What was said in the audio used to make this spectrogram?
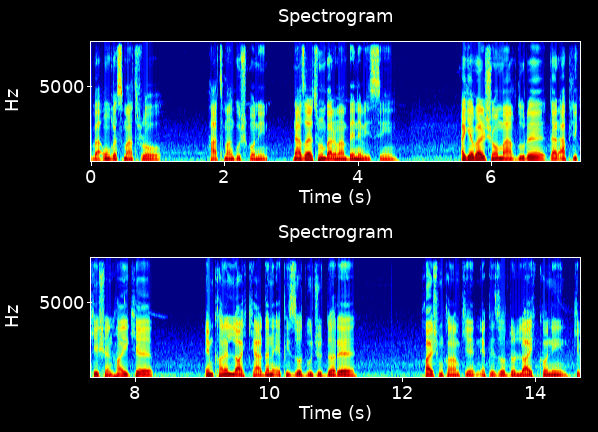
و اون قسمت رو حتما گوش کنین. نظرتون رو برای من بنویسین. اگر برای شما مقدوره در اپلیکیشن هایی که امکان لایک کردن اپیزود وجود داره خواهش می‌کنم که این اپیزود رو لایک کنین که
